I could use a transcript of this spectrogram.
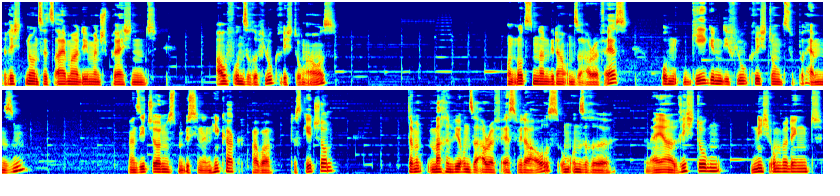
Richten uns jetzt einmal dementsprechend auf unsere Flugrichtung aus. Und nutzen dann wieder unser RFS, um gegen die Flugrichtung zu bremsen. Man sieht schon, es ist ein bisschen ein Hickhack, aber das geht schon. Damit machen wir unser RFS wieder aus, um unsere, naja, Richtung nicht unbedingt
